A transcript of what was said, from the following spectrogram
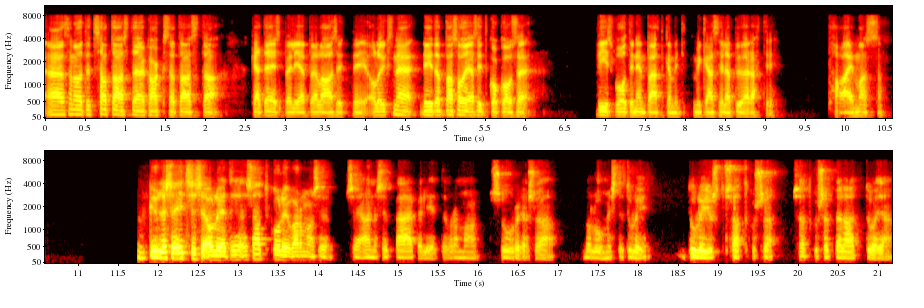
ää, sanoit, että satasta ja 200 käteispeliä pelasit, niin oliko ne niitä tasoja sitten koko se viisivuotinen pätkä, mikä siellä pyörähti Taimassa? Kyllä se itse se oli, että Satku oli varmaan se, se aina se pääpeli, että varmaan suuri osa volyymista tuli, tuli just Satkussa, Satkussa pelattua ja,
